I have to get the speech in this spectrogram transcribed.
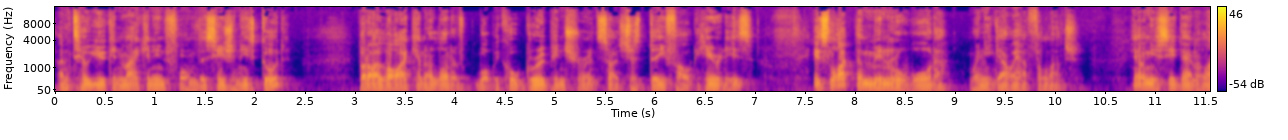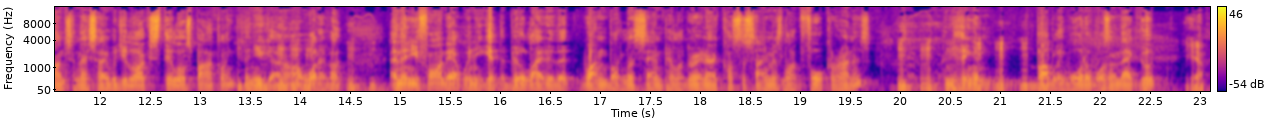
until you can make an informed decision is good. But I liken a lot of what we call group insurance, so it's just default. Here it is. It's like the mineral water when you go out for lunch. You know, when you sit down at lunch and they say, "Would you like still or sparkling?" and you go, "Oh, whatever," and then you find out when you get the bill later that one bottle of San Pellegrino costs the same as like four Coronas, and you're thinking bubbly water wasn't that good. Yep,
